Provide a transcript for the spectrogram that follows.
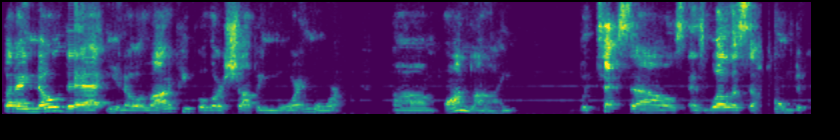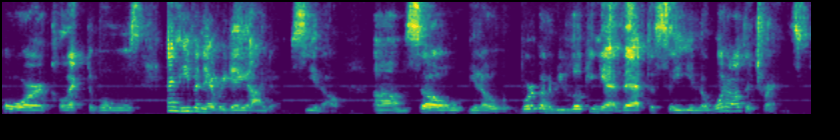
But I know that, you know, a lot of people are shopping more and more um, online with textiles as well as the home decor, collectibles, and even everyday items, you know. Um, so, you know, we're going to be looking at that to see, you know, what are the trends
